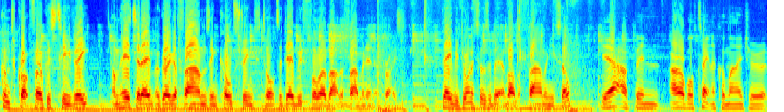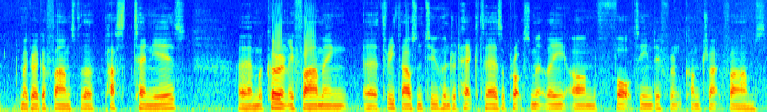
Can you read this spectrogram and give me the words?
Welcome to Crop Focus TV. I'm here today at McGregor Farms in Coldstream to talk to David Fuller about the farming enterprise. David, do you want to tell us a bit about the farm and yourself? Yeah, I've been arable technical manager at McGregor Farms for the past 10 years. Um, we're currently farming uh, 3,200 hectares approximately on 14 different contract farms.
